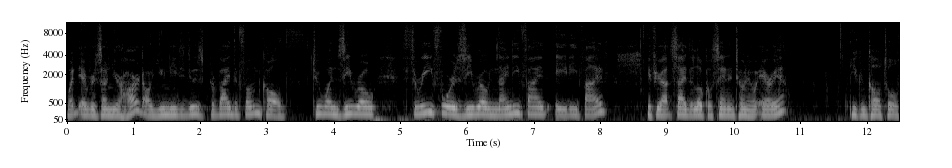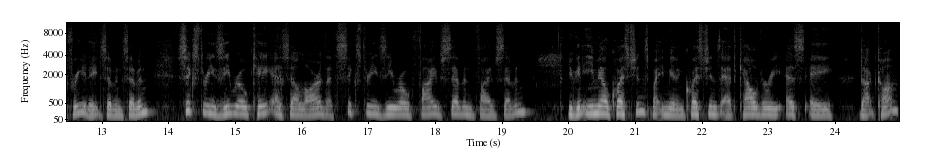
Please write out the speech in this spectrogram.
whatever's on your heart. All you need to do is provide the phone call 210 340 9585. If you're outside the local San Antonio area, you can call toll free at 877 630 KSLR. That's 630 5757. You can email questions by emailing questions at calvarysa.com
